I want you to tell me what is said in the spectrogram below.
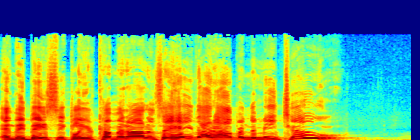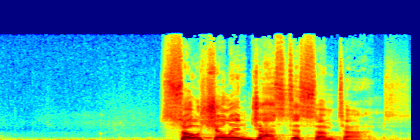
and they basically are coming out and say, hey, that happened to me too. Social injustice sometimes.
